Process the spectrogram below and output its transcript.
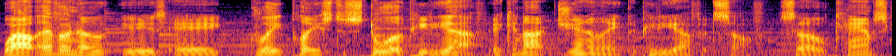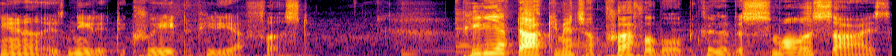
While Evernote is a great place to store a PDF, it cannot generate the PDF itself, so CAM Scanner is needed to create the PDF first. PDF documents are preferable because of the smaller size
